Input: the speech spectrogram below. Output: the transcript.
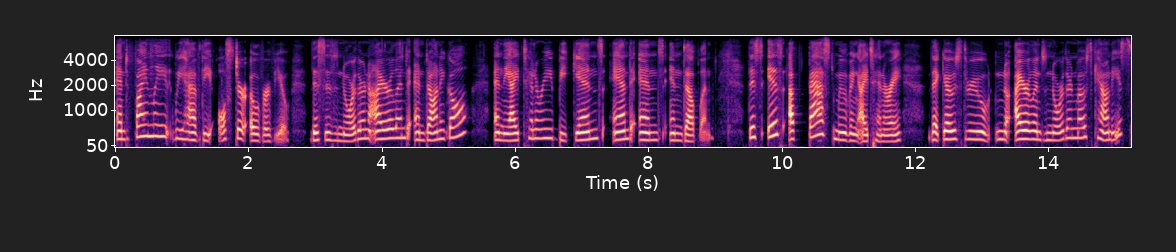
And finally, we have the Ulster overview. This is Northern Ireland and Donegal, and the itinerary begins and ends in Dublin. This is a fast moving itinerary that goes through Ireland's northernmost counties,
